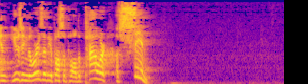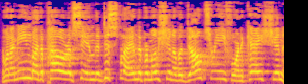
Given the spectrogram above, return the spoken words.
in using the words of the apostle Paul, the power of sin. And what I mean by the power of sin, the display and the promotion of adultery, fornication,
